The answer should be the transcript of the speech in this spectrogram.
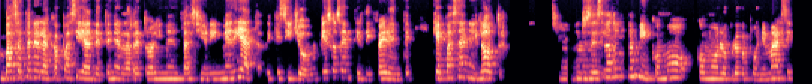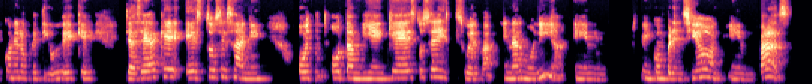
vas a tener la capacidad de tener la retroalimentación inmediata, de que si yo me empiezo a sentir diferente, ¿qué pasa en el otro? Entonces, algo también como, como lo propone Marce con el objetivo de que ya sea que esto se sane o, o también que esto se disuelva en armonía, en, en comprensión, en paz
